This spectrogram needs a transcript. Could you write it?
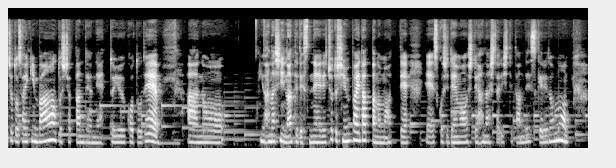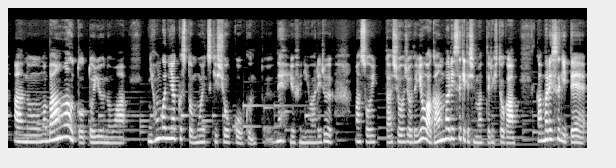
ちょっと最近バーンアウトしちゃったんだよね、ということで、あの、いう話になってですね、で、ちょっと心配だったのもあって、えー、少し電話をして話したりしてたんですけれども、あの、まあ、バーンアウトというのは、日本語に訳すと燃え尽き症候群というね、いうふうに言われる、まあそういった症状で、要は頑張りすぎてしまっている人が、頑張りすぎて、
